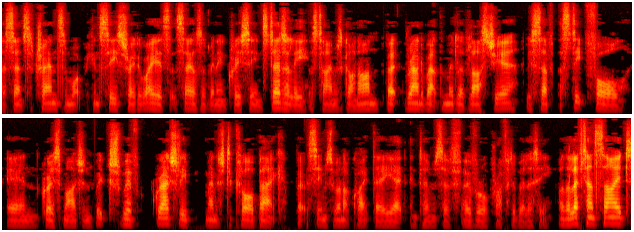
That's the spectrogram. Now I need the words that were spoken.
a sense of trends and what we can see straight away is that sales have been increasing steadily as time has gone on but round about the middle of last year we suffered a steep fall in gross margin which we've gradually managed to claw back but it seems we're not quite there yet in terms of overall profitability. On the left hand side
